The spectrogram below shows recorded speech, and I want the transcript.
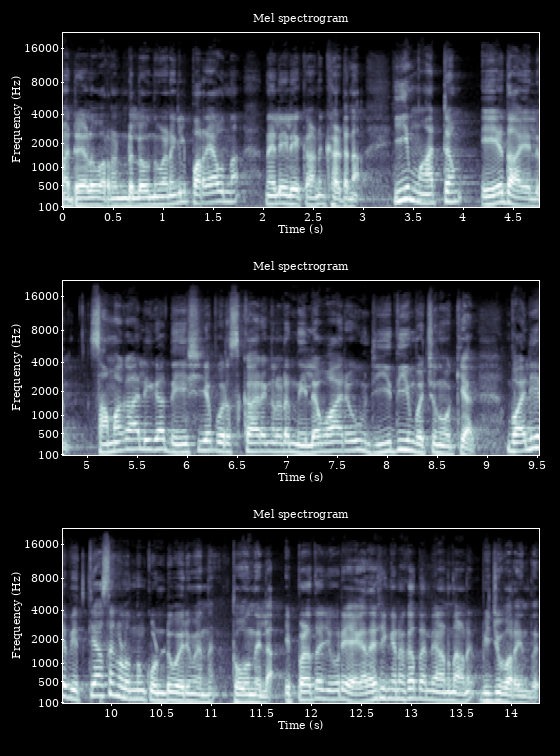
മറ്റേ പറഞ്ഞിട്ടുണ്ടല്ലോ എന്ന് വേണമെങ്കിൽ പറയാവുന്ന നിലയിലേക്കാണ് ഘടന. ഈ മാറ്റം ഏതായാലും സമകാലിക ദേശീയ പുരസ്കാരങ്ങളുടെ നിലവാരവും രീതിയും വെച്ച് നോക്കിയാൽ വലിയ വ്യത്യാസങ്ങളൊന്നും കൊണ്ടുവരുമെന്ന് തോന്നുന്നില്ല. ഇപ്പോഴത്തെ ജൂറി ഏകദേശം ഇങ്ങനെയൊക്കെ തന്നെയാണെന്നാണ് ബിജു പറയുന്നത്.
